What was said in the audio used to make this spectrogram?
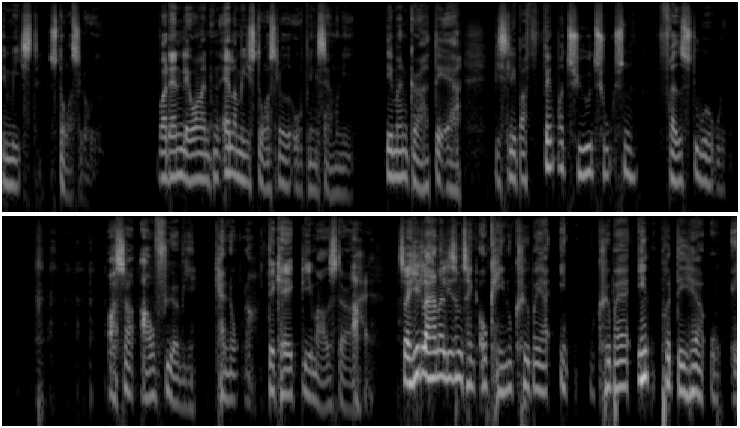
det mest storslåede. Hvordan laver man den allermest storslåede åbningsceremoni? Det man gør, det er, vi slipper 25.000 fredstuer ud. Og så affyrer vi kanoner. Det kan ikke blive meget større. Nej. Så Hitler han har ligesom tænkt, okay, nu køber jeg ind. Nu køber jeg ind på det her OL.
